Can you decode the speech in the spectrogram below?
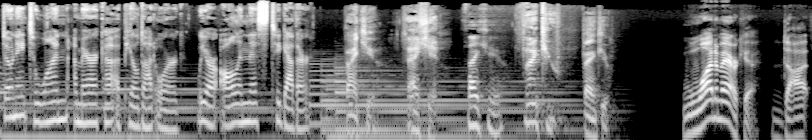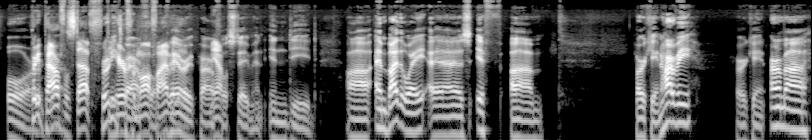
Donate to oneamericaappeal.org. We are all in this together. Thank you. Thank you. Thank you. Thank you. Thank you. OneAmerica.org. Pretty powerful stuff Pretty to hear powerful, from all five Very of them. powerful Yeah. statement indeed. Uh, and by the way, as if um, Hurricane Harvey, Hurricane Irma,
